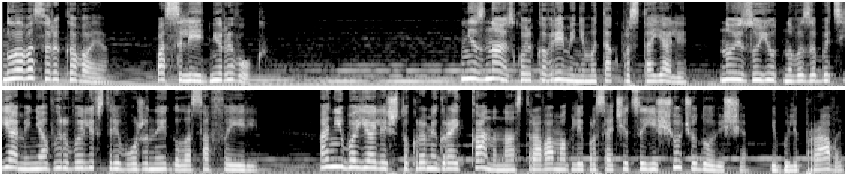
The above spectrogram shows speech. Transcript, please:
Глава сороковая. Последний рывок. Не знаю, сколько времени мы так простояли, но из уютного забытья меня вырвали встревоженные голоса Фейри. Они боялись, что кроме Грайкана на острова могли просочиться еще чудовища, и были правы.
